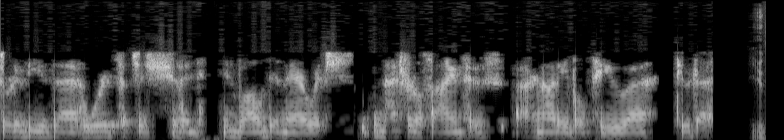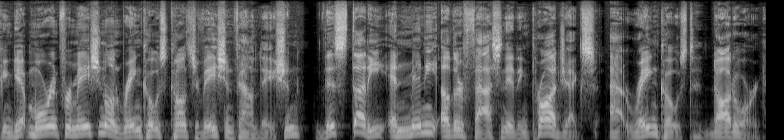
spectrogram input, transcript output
sort of these uh, words such as should involved in there, which natural sciences are not able to uh, to address. You can get more information on Raincoast Conservation Foundation, this study, and many other fascinating projects at raincoast.org.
